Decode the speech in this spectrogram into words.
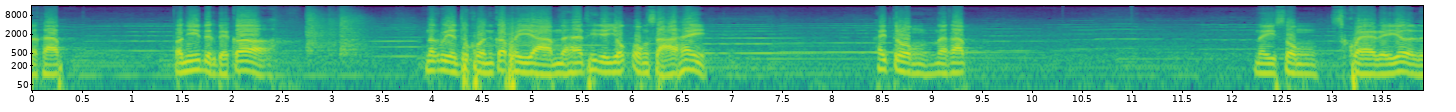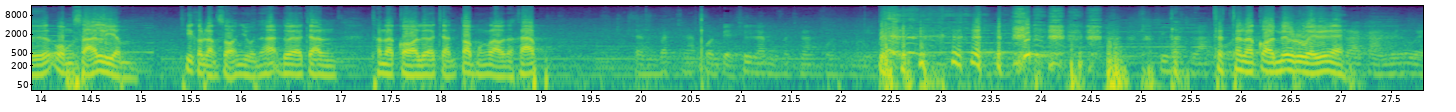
นะครับ ตอนนี้เด็กๆก็นักเรียนทุกคนก็พยายามนะฮะที่จะยกองศาให้ให้ตรงนะครับ ในทรง square layer หรือองศาเหลี่ยมที่กำลังสอนอยู่นะฮะ โดยอาจารย์ธนากรหรืออาจารย์ต้อมของเรานะครับแต่มีวัชรพลเปลี่ยนชื่อแล้วมีวัชรพลของนี้ชื่อวัชรพลธนากรไม่รวยหรือไงราการไม่รู้เลย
